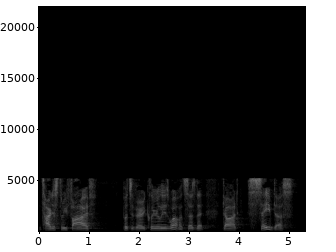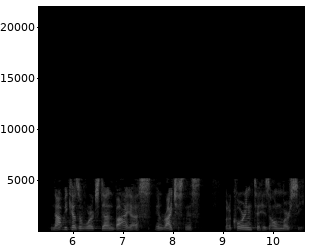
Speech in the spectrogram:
And Titus 3.5 puts it very clearly as well. It says that God saved us not because of works done by us in righteousness, but according to his own mercy,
